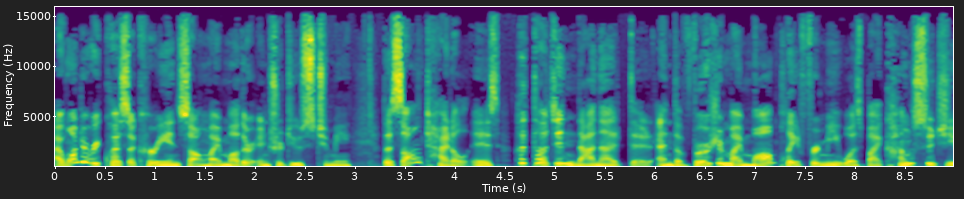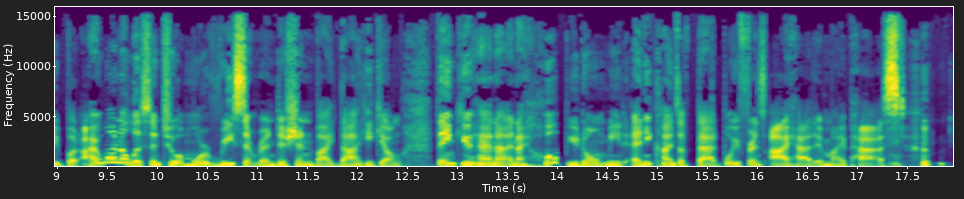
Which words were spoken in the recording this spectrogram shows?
I want to request a Korean song my mother introduced to me. The song title is 흩어진 나날들, and the version my mom played for me was by Kang Soo-ji, but I want to listen to a more recent rendition by Da Hee-kyung. Thank you, Hannah, and I hope you don't meet any kinds of bad boyfriends I had in my past.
